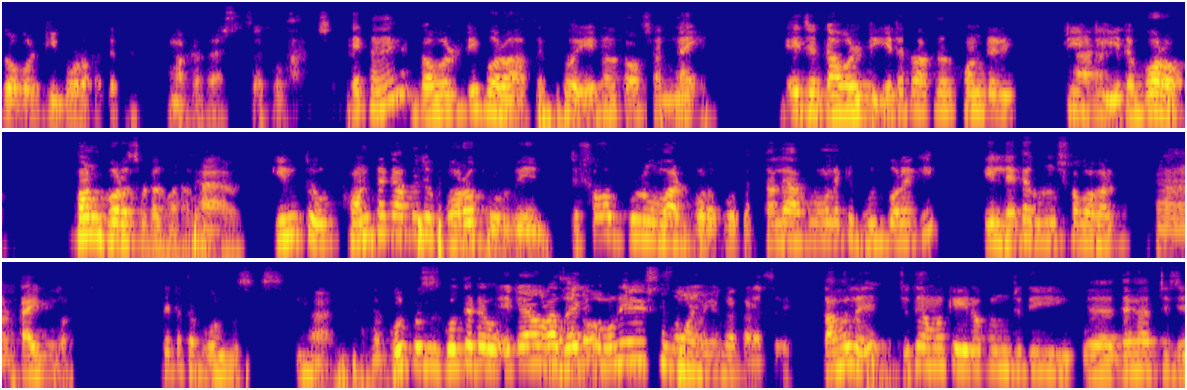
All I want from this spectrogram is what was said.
ডবল টি বড় হতে আমার কাছে আসছে এখানে ডবল টি বড় হাতে কই এখানে তো অপশন নাই। এই যে ডাবল টি এটা তো আপনার ফন্টের টি টি এটা বড়। ফন্ট বড় ছোট করা হ্যাঁ। কিন্তু ফন্টটাকে আপনি যে বড় করবেন যে সবগুলো ওয়ার্ড বড় করবেন তাহলে আপনি অনেকে ভুল করে কি? এই লেখাগুলো সব আবার টাইপ করে এটা তো ভুল প্রসেস হ্যাঁ ভুল প্রসেস বলতে এটা এটা করা যায় কিন্তু অনেক সময় ব্যাপার আছে। তাহলে যদি আমাকে এরকম যদি দেখা যাচ্ছে যে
